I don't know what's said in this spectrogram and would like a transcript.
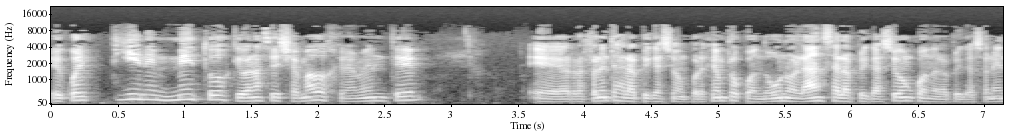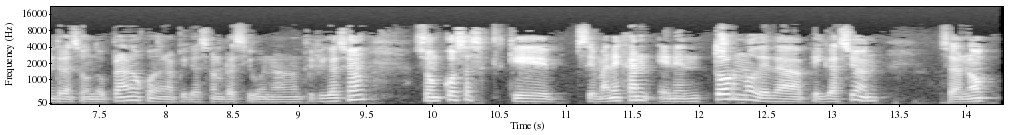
el cual tiene métodos que van a ser llamados generalmente eh, referentes a la aplicación. Por ejemplo, cuando uno lanza la aplicación, cuando la aplicación entra en segundo plano, cuando la aplicación recibe una notificación, son cosas que se manejan en entorno de la aplicación, o sea, no,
